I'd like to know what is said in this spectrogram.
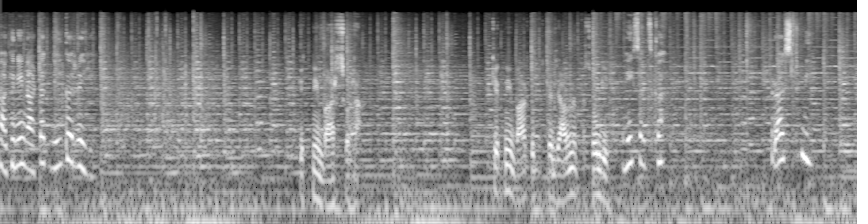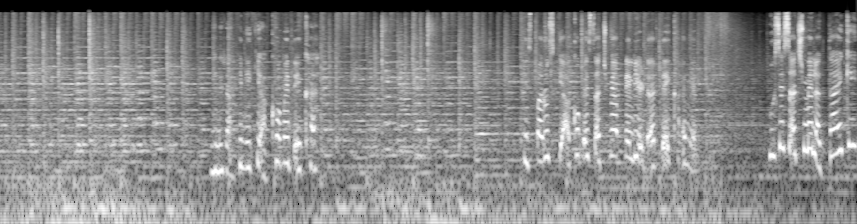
रागिनी नाटक नहीं कर रही है। कितनी बार सोया? कितनी बार तुम उसके जाल में फंसोगी? नहीं संस्कार ट्रस्ट मी मैंने रागिनी की आँखों में देखा है। इस बार उसकी आँखों में सच में अपने लिए डर देखा है मैंने। उसे सच में लगता है कि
